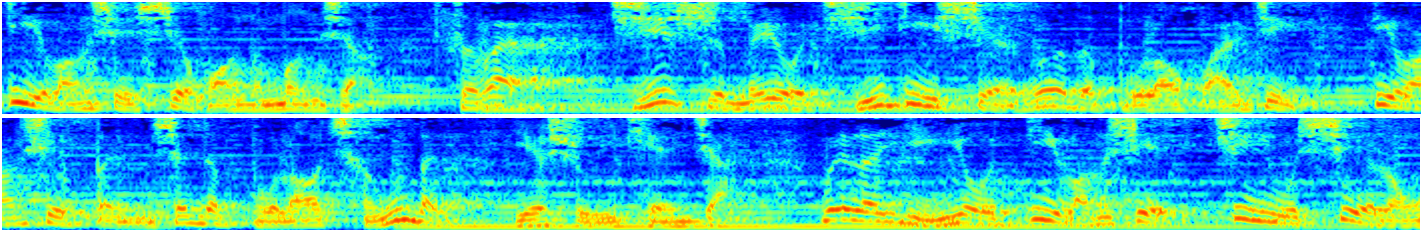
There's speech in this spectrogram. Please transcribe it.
帝王蟹蟹黄的梦想。此外，即使没有极地险恶的捕捞环境，帝王蟹本身的捕捞成本也属于天价。为了引诱帝王蟹进入蟹笼，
